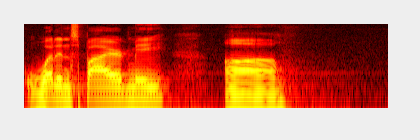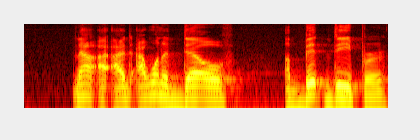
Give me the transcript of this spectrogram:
what inspired me. Uh, now I, I, I want to delve a bit deeper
